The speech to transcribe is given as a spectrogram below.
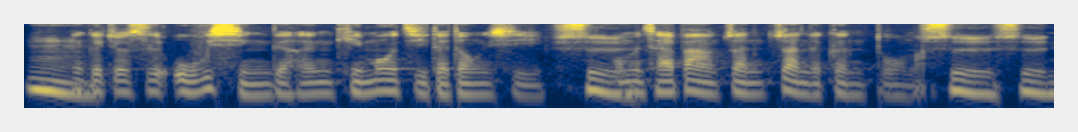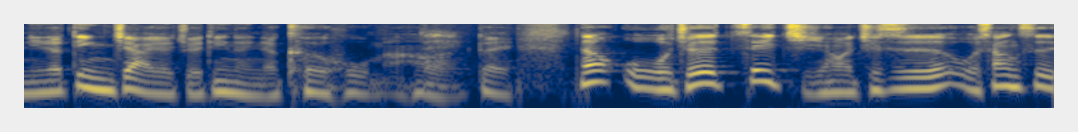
嗯，那个就是无形的、很 kimochi 的东西，是我们才办法赚赚的更多嘛。是是，你的定价也决定了你的客户嘛。哈，对对。那我觉得这一集哈，其实我上次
